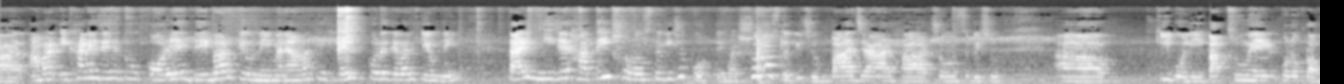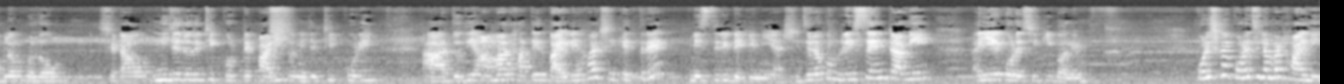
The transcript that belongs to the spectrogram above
আর আমার এখানে যেহেতু করে দেবার কেউ নেই মানে আমাকে হেল্প করে দেবার কেউ নেই তাই নিজের হাতেই সমস্ত কিছু করতে হয়। সমস্ত কিছু, বাজার, হাট, সমস্ত কিছু। কি বলি বাথরুমের কোনো প্রবলেম হলো, সেটাও নিজে যদি ঠিক করতে পারি, তো নিজে ঠিক করি। আর যদি আমার হাতের বাইরে হয়, সেক্ষেত্রে মিস্ত্রি ডেকে নিয়ে আসি। যেরকম রিসেন্ট আমি ইয়ে করেছি, কি বলে পরিষ্কার করেছিলাম বাট হয়নি।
